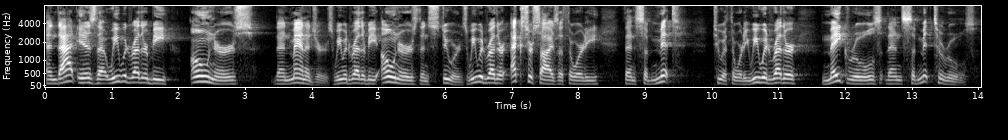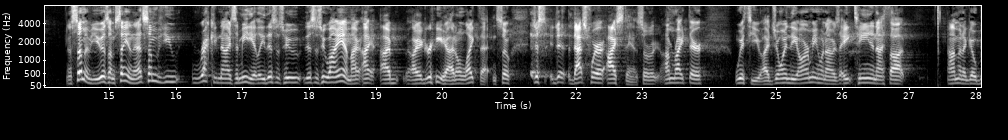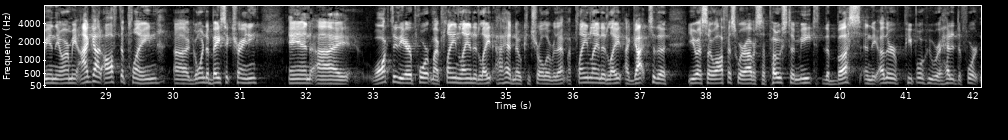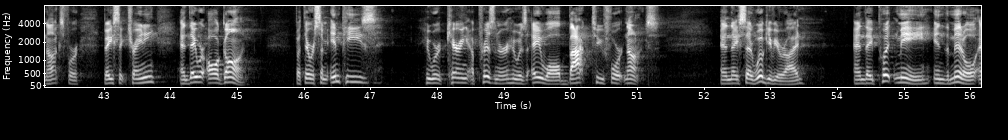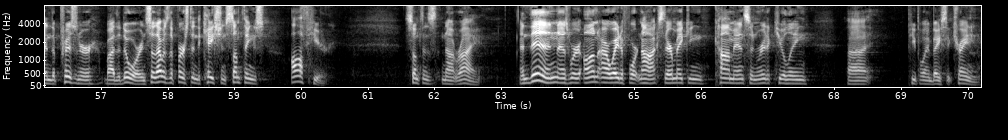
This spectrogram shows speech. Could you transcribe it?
And that is that we would rather be owners than managers. We would rather be owners than stewards. We would rather exercise authority than submit to authority. We would rather make rules than submit to rules. Now, some of you, as I'm saying that, some of you recognize immediately this is who this is who I am. I I I, I agree. I don't like that, and so just, just that's where I stand. So I'm right there with you. I joined the Army when I was 18, and I thought, I'm going to go be in the Army. I got off the plane, uh, going to basic training, and I walked through the airport. My plane landed late. I had no control over that. My plane landed late. I got to the USO office where I was supposed to meet the bus and the other people who were headed to Fort Knox for basic training, and they were all gone. But there were some MPs who were carrying a prisoner who was AWOL back to Fort Knox. And they said, We'll give you a ride and they put me in the middle and the prisoner by the door. And so that was the first indication something's off here. Something's not right. And then, as we're on our way to Fort Knox, they're making comments and ridiculing uh, people in basic training.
